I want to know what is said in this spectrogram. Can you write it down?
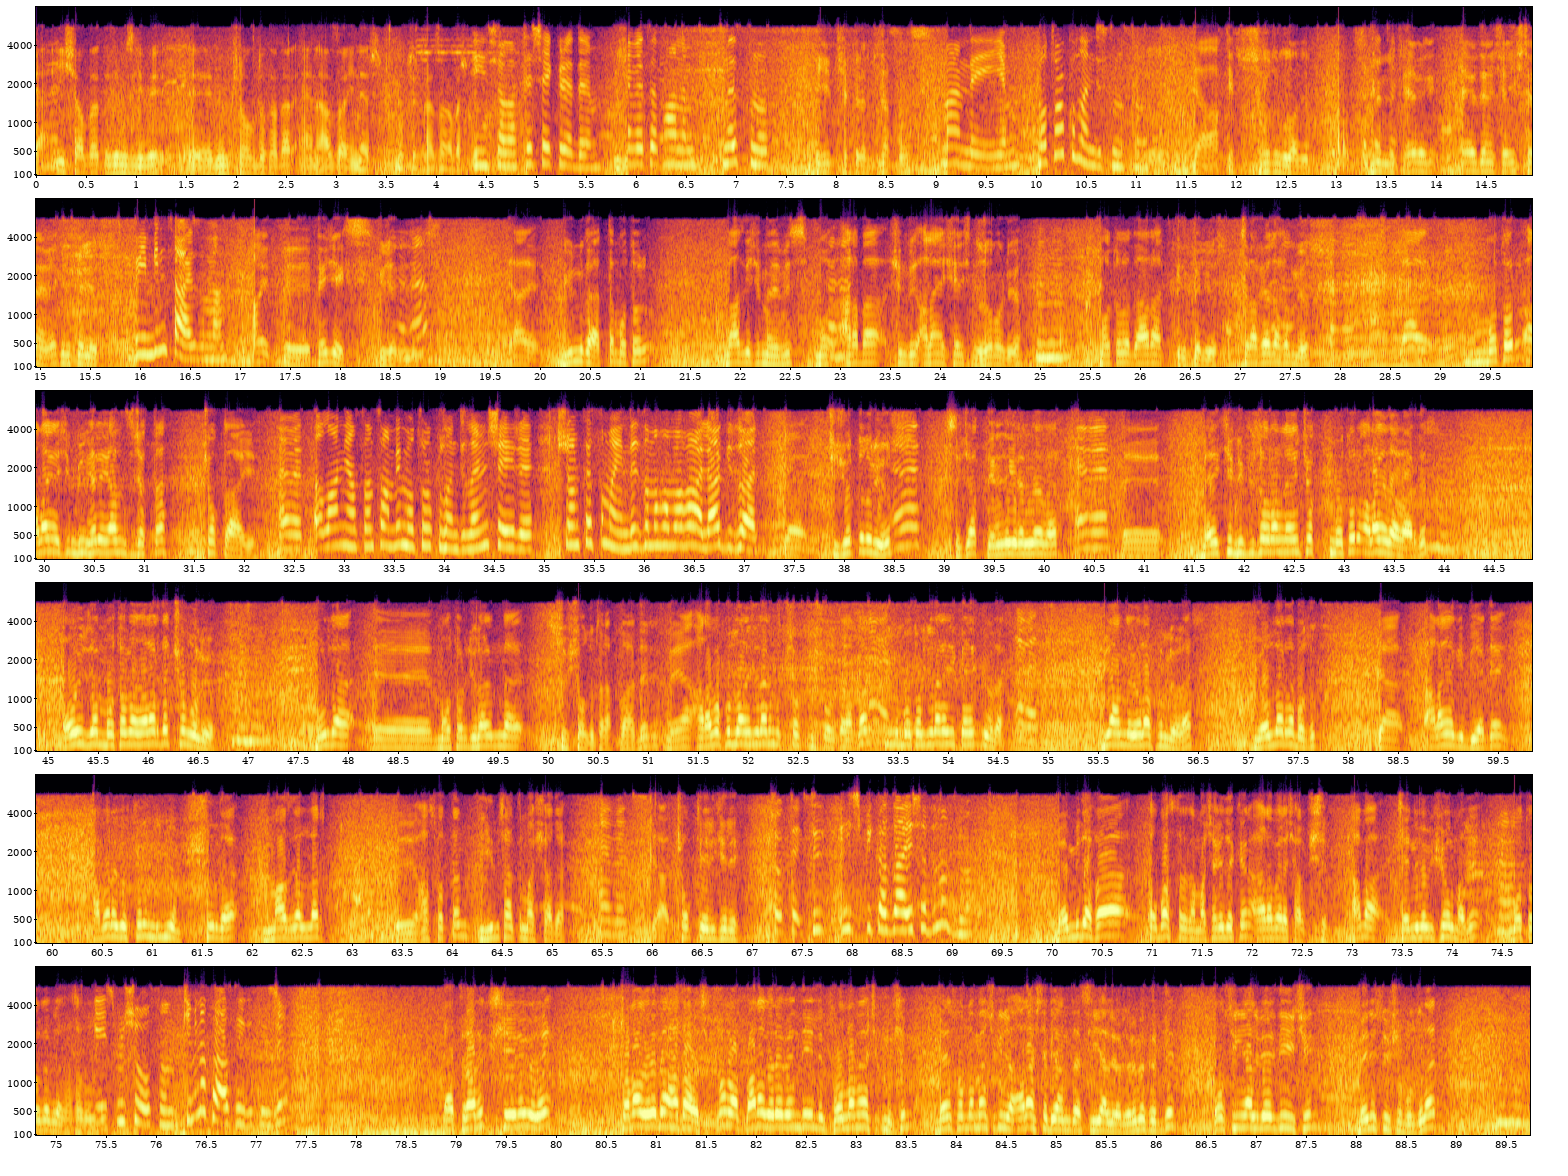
Yani inşallah dediğimiz gibi e, mümkün olduğu kadar en aza iner bu tür kazalar. İnşallah. Teşekkür ederim. Rica- Evet efendim. Nasılsınız? İyi teşekkür ederim. Siz Nasılsınız? Ben de iyiyim. Motor kullanıcısı mısınız? Ya aktif scooter kullanıyorum. Scooter. Günlük eve, evden işe, işten eve gidip geliyoruz. Bin bin tarzı mı? Hayır, e, PCX Hı güzellik. Yani günlük hayatta motor vazgeçilmediğimiz. Hı. araba çünkü Alanya şehir içinde zor oluyor. Hı hı. Motorla daha rahat gidip geliyoruz. Trafiğe takılmıyoruz. Yani motor Alanya için büyük hele yazın sıcakta çok daha iyi. Evet, Alanya aslında tam bir motor kullanıcılarının şehri. Şu an Kasım ayındayız ama hava hala güzel. Ya tişörtle duruyoruz. Evet, Sıcak denize girenler var. evet. Ee, belki nüfus oranla en çok motor Alanya'da vardır. O yüzden motor kazaları da çok oluyor. Burada e, motorcuların da suçlu olduğu taraf vardır veya araba kullanıcıların da çok suçlu olduğu taraf var. Evet. Çünkü motorculara dikkat etmiyorlar. Evet. Bir anda yola fırlıyorlar. Yollar da bozuk. Ya Alanya gibi bir yerde kamera gösterin bilmiyorum. Şurada mazgallar e, asfalttan 20 santim aşağıda. Evet. Ya çok tehlikeli. Çok te- Siz hiçbir kaza yaşadınız mı? Ben bir defa Obasta'da maça giderken arabayla çarpıştım. Ama kendime bir şey olmadı. Hı. Motorda biraz hasar oldu. Geçmiş olsun. Kimin hatasıydı sizce? Ya trafik şeyine göre tutana göre ben hatalı çıktım ama bana göre ben değildim. Sollamaya çıkmışım. Ben sollamaya çıkınca araç da bir anda sinyal verdi. Önüme kırdı. O sinyal verdiği için beni suçlu buldular.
